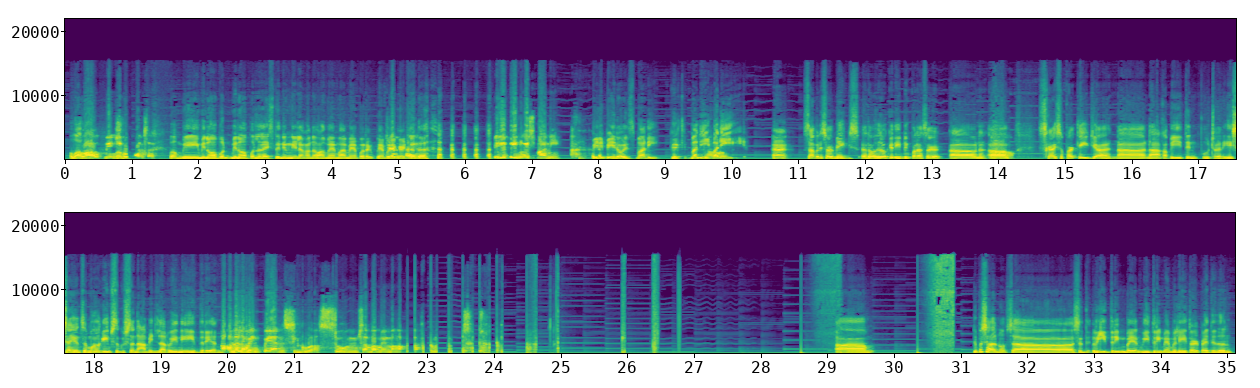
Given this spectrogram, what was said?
Wow. Wow, may Wow. insurance ah. Well, may minopon, minopolize din yung nilang ano, ah, may, may memory, memory card doon. ah. Filipino is money. Filipino is money. Money, Oo. money. Ah, sabi ni Sir Migs, hello, hello, good evening pala, sir. Uh, uh, Oo. Skies of Arcadia na nakakabitin po. Tsaka Isa yun sa mga games na gusto namin laruin ni Adrian. Ako lalaroin ko yan siguro soon. Saan ba may mga platform? Um, di ba sa ano? Sa, sa Redream ba yan? Redream Emulator? Pwede doon?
